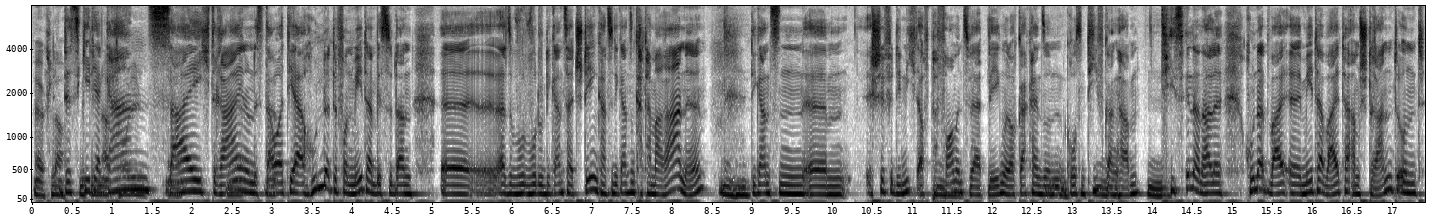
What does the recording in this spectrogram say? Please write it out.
ja, klar. Das geht ja ganz seicht rein ja. und es dauert ja hunderte von Metern, bis du dann, äh, also wo, wo, du die ganze Zeit stehen kannst und die ganzen Katamarane, mhm. die ganzen ähm, Schiffe, die nicht auf Performance Wert legen und auch gar keinen so einen mhm. großen Tiefgang mhm. haben, mhm. die sind dann alle 100 Wei äh, Meter weiter am Strand und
